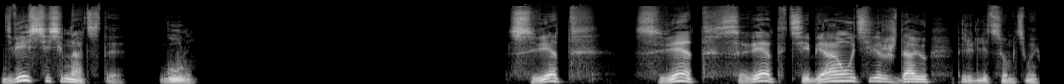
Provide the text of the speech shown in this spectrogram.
217. Гуру. Свет, свет, свет, тебя утверждаю перед лицом тьмы.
